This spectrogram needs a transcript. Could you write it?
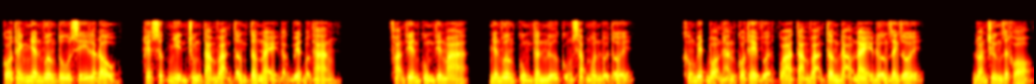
Có thánh nhân vương tu sĩ lắc đầu, hết sức nhìn chúng tám vạn tầng tầng này đặc biệt bậc thang. Phạm thiên cùng thiên ma, nhân vương cùng thần nữ cũng sắp muốn đổi tới. Không biết bọn hắn có thể vượt qua tám vạn tầng đạo này đường danh giới. Đoán chừng rất khó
